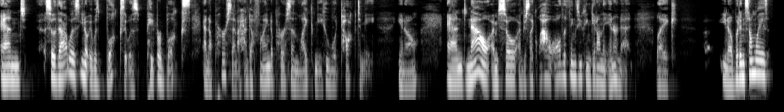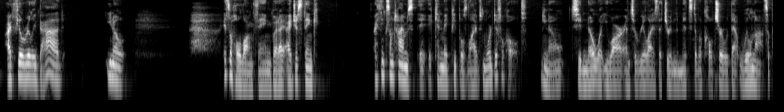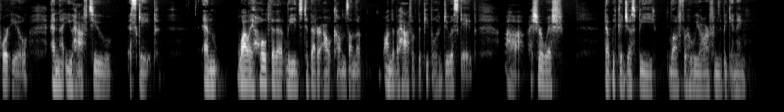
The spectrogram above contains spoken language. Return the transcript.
and so that was, you know, it was books, it was paper books and a person. I had to find a person like me who would talk to me, you know? And now I'm so, I'm just like, wow, all the things you can get on the internet. Like, you know, but in some ways I feel really bad, you know, it's a whole long thing, but I, I just think, I think sometimes it, it can make people's lives more difficult you know, to know what you are and to realize that you're in the midst of a culture that will not support you and that you have to escape. And while I hope that that leads to better outcomes on the on the behalf of the people who do escape, uh, I sure wish that we could just be loved for who we are from the beginning.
